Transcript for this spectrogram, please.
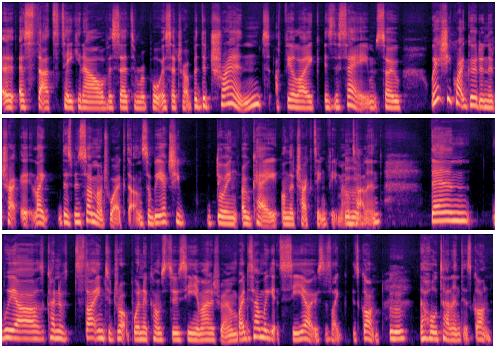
a, a stat taken out of a certain report, etc. But the trend, I feel like, is the same. So we're actually quite good in attract, like, there's been so much work done. So we're actually doing okay on attracting female mm-hmm. talent. Then we are kind of starting to drop when it comes to senior management. And by the time we get to CEOs, it's like it's gone. Mm-hmm. The whole talent is gone.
